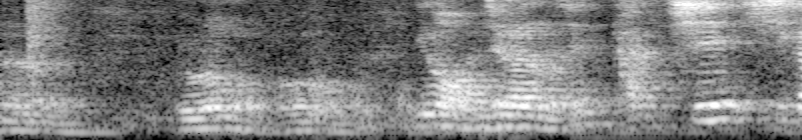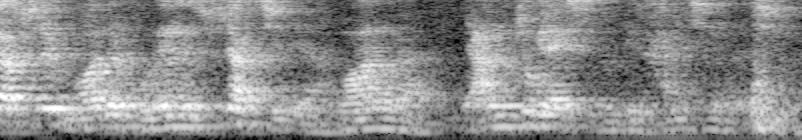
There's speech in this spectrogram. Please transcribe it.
응 요런 거고 이거 언제 가는 거지? 같이 c값을 무한대로 보내는 수작질이야 뭐 하는 거야? 양쪽의 x 두기를 가르치는 거지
